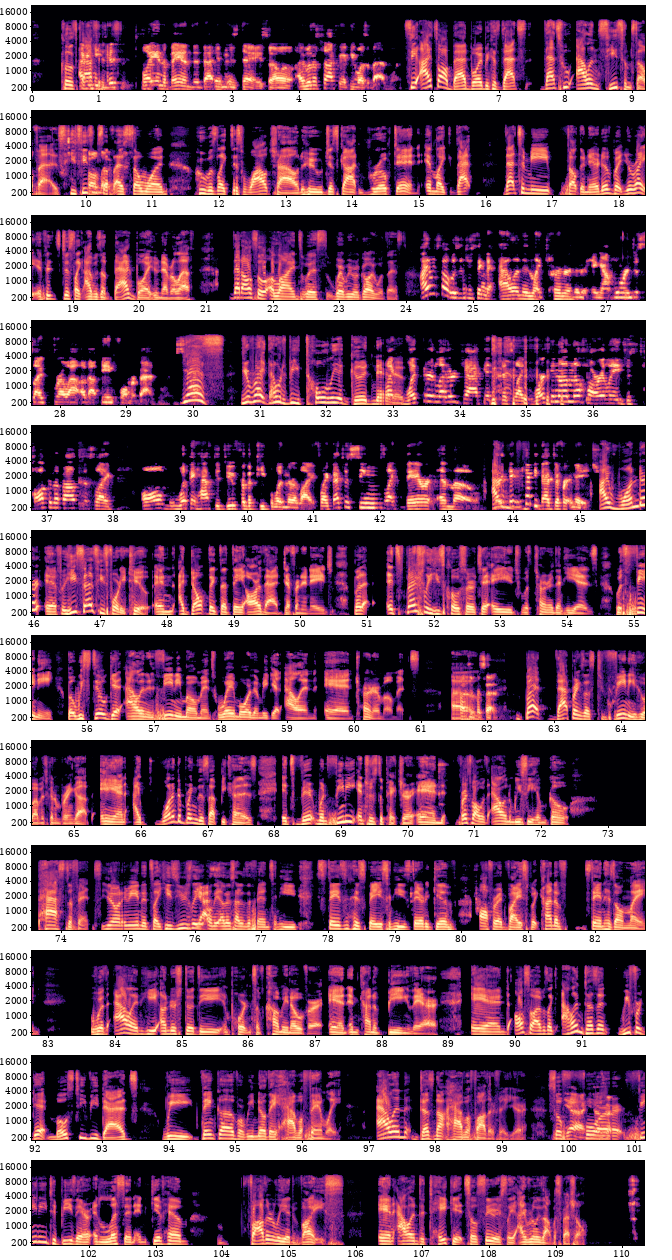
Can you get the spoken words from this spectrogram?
closed I mean, he did play in the band at that in his day, so I wouldn't shock me if he was a bad boy. See, I saw bad boy because that's that's who Alan sees himself as. He sees Totally. himself as someone who was like this wild child who just got roped in, and like that. That to me felt the narrative, but you're right. If it's just like I was a bag boy who never left, that also aligns with where we were going with this. I always thought it was interesting that Alan and like Turner didn't hang out more and just like throw out about being former bad boys. Yes, you're right. That would be totally a good Like narrative. with their leather jackets, just like working on the Harley, just talking about just like all what they have to do for the people in their life. Like that just seems like their MO. I- I think it can't be that different in age. I wonder if he says he's 42, and I don't think that they are that different in age, but especially he's closer to age with Turner than he is with Feeney, but we still get Alan and Feeney moments way more than we get Alan and Turner moments. Um, percent. but that brings us to Feeney, who I was going to bring up. And I wanted to bring this up because it's very, when Feeney enters the picture, and first of all, with Alan, we see him go past the fence. You know what I mean? It's like he's usually Yes. on the other side of the fence and he stays in his space and he's there to give, offer advice, but kind of stay in his own lane. With Alan, he understood the importance of coming over and, and kind of being there. And also, I was like, Alan doesn't, we forget most TV dads we think of or we know they have a family. Alan does not have a father figure. So Yeah, for Feeney to be there and listen and give him fatherly advice and Alan to take it so seriously, I really thought was special.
